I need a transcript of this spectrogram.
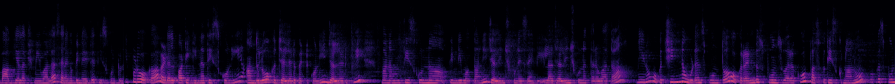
భాగ్యలక్ష్మి వాళ్ళ శనగపిండి అయితే తీసుకుంటున్నాను ఇప్పుడు ఒక వెడల్పాటి గిన్నె తీసుకొని అందులో ఒక జల్లెడ పెట్టుకొని జల్లెడకి మనం తీసుకున్న పిండి మొత్తాన్ని జల్లించుకునేసేయండి. ఇలా జల్లించుకున్న తర్వాత నేను ఒక చిన్న వుడెన్ స్పూన్తో ఒక రెండు స్పూన్స్ వరకు పసుపు తీసుకున్నాను. ఒక స్పూన్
